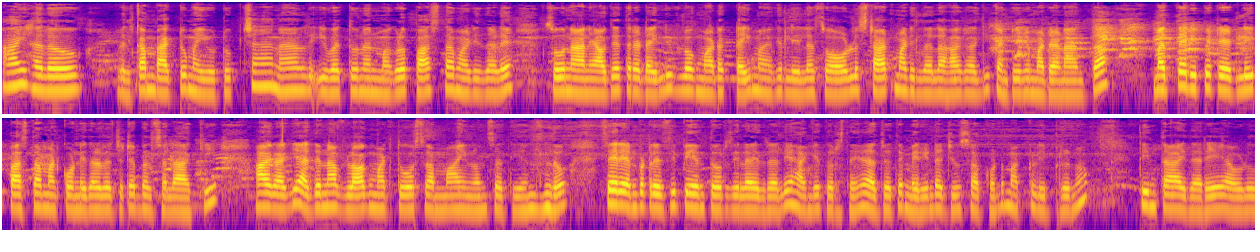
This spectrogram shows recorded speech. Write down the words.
Hi, hello. Welcome back to my YouTube channel. ಇವತ್ತು ನನ್ನ ಮಗಳು ಪಾಸ್ತಾ ಮಾಡಿದ್ದಾಳೆ. ಸೊ, ನಾನು ಯಾವುದೇ ಥರ ಡೈಲಿ ವ್ಲಾಗ್ ಮಾಡೋಕ್ಕೆ ಟೈಮ್ ಆಗಿರಲಿಲ್ಲ. ಸೊ, ಅವಳು ಸ್ಟಾರ್ಟ್ ಮಾಡಿಲ್ಲಲ್ಲ ಹಾಗಾಗಿ ಕಂಟಿನ್ಯೂ ಮಾಡೋಣ ಅಂತ. ಮತ್ತೆ ರಿಪೀಟೆಡ್ಲಿ ಪಾಸ್ತಾ ಮಾಡ್ಕೊಂಡಿದ್ದಾಳೆ, ವೆಜಿಟೇಬಲ್ಸ್ ಎಲ್ಲ ಹಾಕಿ. ಹಾಗಾಗಿ ಅದನ್ನು ವ್ಲಾಗ್ ಮಾಡಿ ತೋರಿಸಮ್ಮ ಇನ್ನೊಂದು ಸತಿ ಅನ್ನೋದು. ಸರಿ, ಅಂದ್ಬಿಟ್ಟು ರೆಸಿಪಿ ಏನು ತೋರಿಸಿಲ್ಲ ಇದರಲ್ಲಿ, ಹಾಗೆ ತೋರಿಸ್ತೀನಿ. ಅದ್ರ ಜೊತೆ ಮೆರಿಂಡಾ ಜ್ಯೂಸ್ ಹಾಕ್ಕೊಂಡು ಮಕ್ಕಳಿಬ್ರು ತಿಂತಾ ಇದ್ದಾರೆ ಅವಳು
